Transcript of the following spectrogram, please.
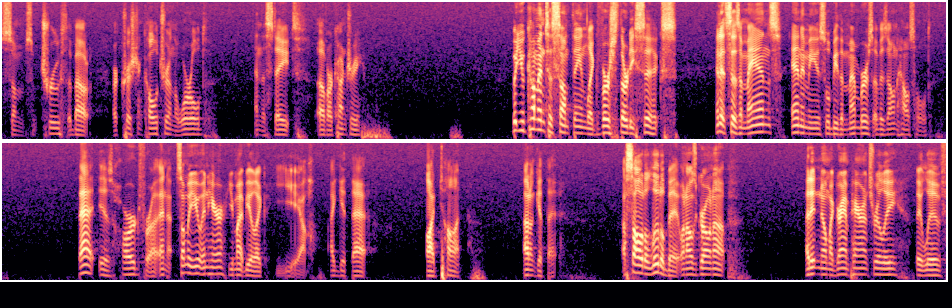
some some truth about our Christian culture and the world and the state of our country. But you come into something like verse 36, and it says, A man's enemies will be the members of his own household. That is hard for us. And some of you in here, you might be like, Yeah, I get that a ton. I don't get that. I saw it a little bit when I was growing up. I didn't know my grandparents really. They lived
